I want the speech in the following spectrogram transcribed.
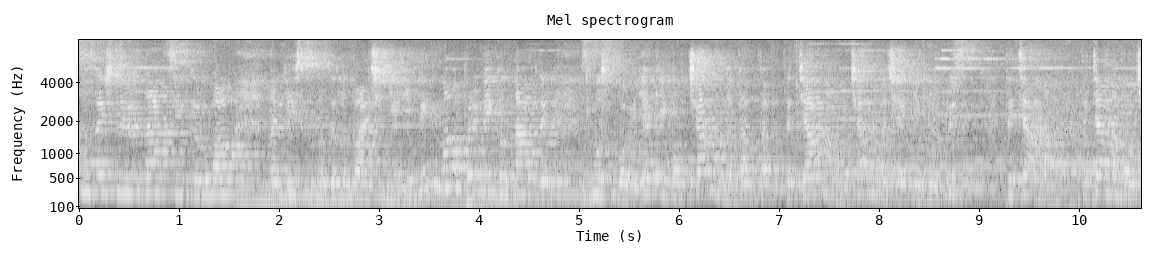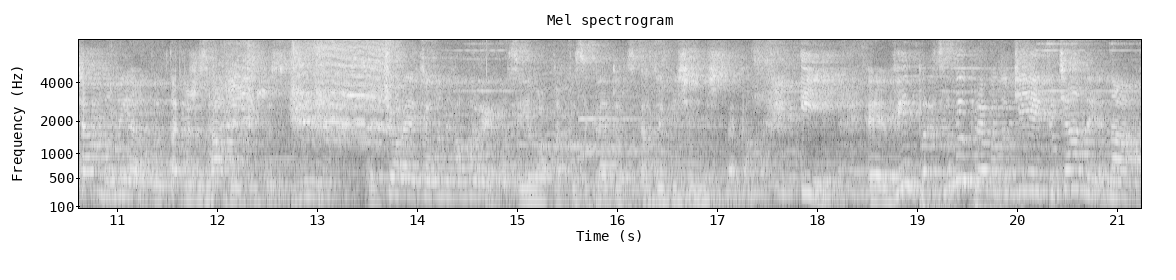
з музичної редакції, керував на львівському телебаченні, і він мав прямі контакти з Москвою, як і Молчанова, Тетяна Молчанова, чи як її було? Тетяна, Тетяна Молчанова, ну я так вже згадую, що щось мені вчора я цього не говорила, це я вам так по секрету розказую більше, ніж треба. І е, він передзвонив прямо до тієї Тетяни на,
